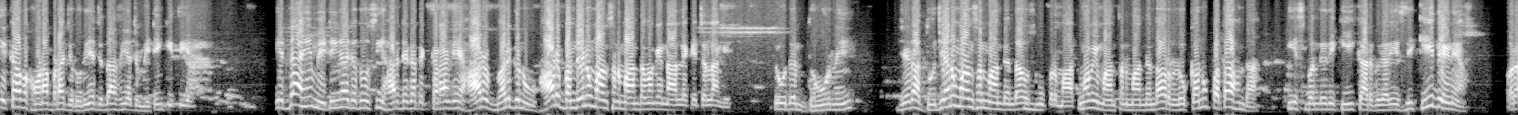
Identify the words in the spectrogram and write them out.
ਏਕਾ ਵਿਖਾਉਣਾ ਬੜਾ ਜ਼ਰੂਰੀ ਹੈ, ਜਿੱਦਾਂ ਅਸੀਂ ਅੱਜ ਮੀਟਿੰਗ ਕੀਤੀ ਆ ਇਦਾਂ ਹੀ ਮੀਟਿੰਗ ਆ, ਜਦੋਂ ਅਸੀਂ ਹਰ ਜਗ੍ਹਾ ਤੇ ਕਰਾਂਗੇ, ਹਰ ਵਰਗ ਨੂੰ, ਹਰ ਬੰਦੇ ਨੂੰ ਮਾਨ ਸਨਮਾਨ ਦੇਵਾਂਗੇ, ਨਾਲ ਲੈ ਕੇ ਚੱਲਾਂਗੇ। ਤੇ ਉਹ ਦਿਨ ਦੂਰ ਨਹੀਂ, ਜਿਹੜਾ ਦੂਜਿਆਂ ਨੂੰ ਮਾਨ ਸਨਮਾਨ ਦਿੰਦਾ ਉਸ ਨੂੰ ਪ੍ਰਮਾਤਮਾ ਵੀ ਮਾਨ ਸਨਮਾਨ ਦਿੰਦਾ, ਔਰ ਲੋਕਾਂ ਨੂੰ ਪਤਾ ਹੁੰਦਾ ਕਿ ਇਸ ਬੰਦੇ ਦੀ ਕੀ ਕਾਰਗੁਜ਼ਾਰੀ, ਇਸ ਦੀ ਕੀ ਦੇਣ ਆ। ਔਰ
